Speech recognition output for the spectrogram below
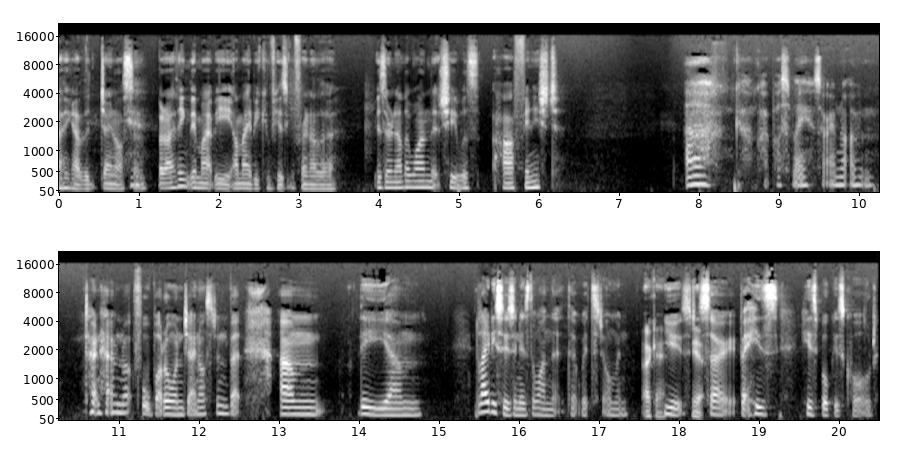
I think I have the Jane Austen, but I think there might be. I may be confusing for another. Is there another one that she was half finished? Uh, quite possibly. Sorry, I'm not. I'm, don't have I'm not full bottle on Jane Austen, but um, the um, Lady Susan is the one that that Whit Stillman Okay. used. Yeah. So, but his his book is called.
